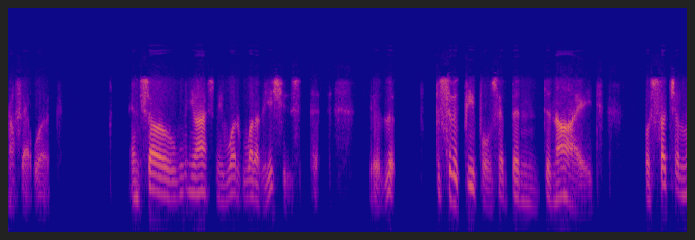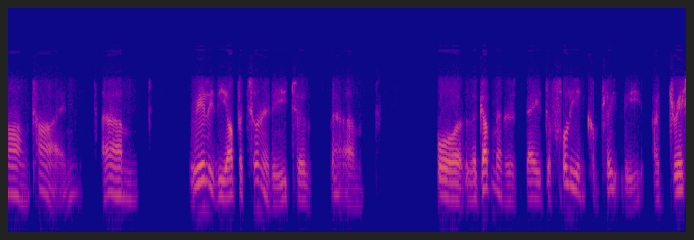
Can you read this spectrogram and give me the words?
of that work. And so when you ask me what what are the issues, the Pacific peoples have been denied for such a long time um, really the opportunity to um, for the government of the day to fully and completely address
